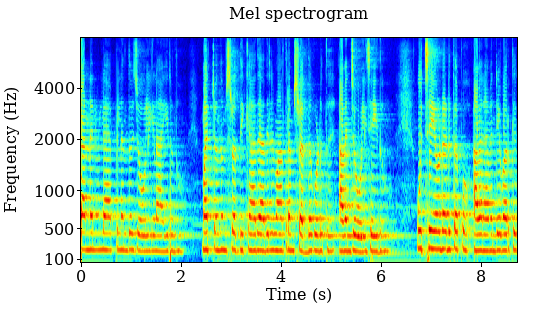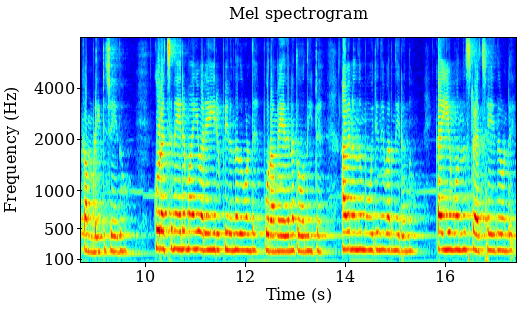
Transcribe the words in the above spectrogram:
കണ്ണനും ലാപ്പിൽ എന്തോ ജോലികളായിരുന്നു. മറ്റൊന്നും ശ്രദ്ധിക്കാതെ അതിൽ മാത്രം ശ്രദ്ധ കൊടുത്ത് അവൻ ജോലി ചെയ്തു. ഉച്ചയോടടുത്തപ്പോൾ അവൻ അവന്റെ വർക്ക് കംപ്ലീറ്റ് ചെയ്തു. കുറച്ചു നേരമായി ഒരേ ഇരുപ്പിരുന്നതുകൊണ്ട് പുറം വേദന തോന്നിയിട്ട് അവനൊന്ന് മൂരി നിവർന്നിരുന്നു. കയ്യും ഒന്ന് സ്ട്രെച്ച് ചെയ്തുകൊണ്ട്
